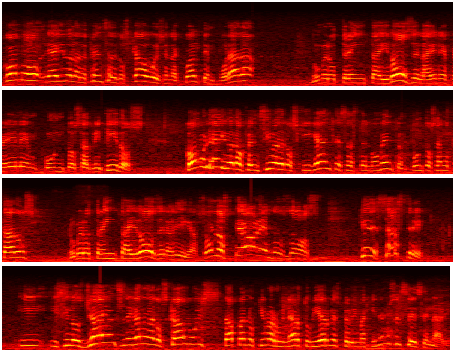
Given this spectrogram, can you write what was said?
¿Cómo le ha ido a la defensa de los Cowboys en la actual temporada? Número 32 de la NFL en puntos admitidos. ¿Cómo le ha ido a la ofensiva de los gigantes hasta el momento en puntos anotados? Número 32 de la liga. Son los peores los dos. ¡Qué desastre! Y, y, si los Giants le ganan a los Cowboys, Tapa, no quiero arruinar tu viernes, pero imaginemos ese escenario.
